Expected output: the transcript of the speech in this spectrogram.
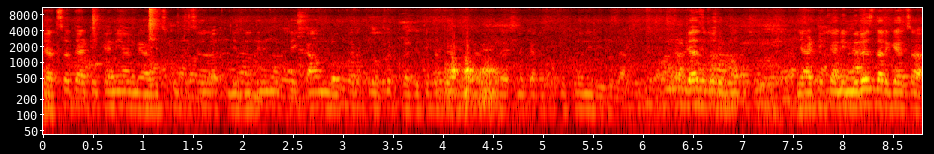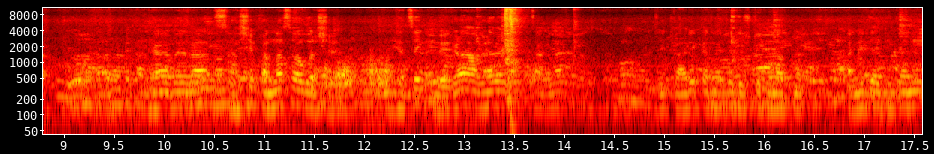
त्याचं त्या ठिकाणी आम्ही अडीच कोटीचं निधी देऊन ते काम लवकरात लवकर प्रगतीपथ करण्याचा प्रयत्न करण्यासाठी तो निधी दिला. त्याचबरोबर या ठिकाणी मिरज दर्ग्याचा ह्या वेळेला सहाशे पन्नासावं वर्ष आहे. ह्याचा एक वेगळा आगळा वेगळा चांगला जे कार्य करण्याच्या दृष्टिकोनातून आम्ही त्या ठिकाणी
